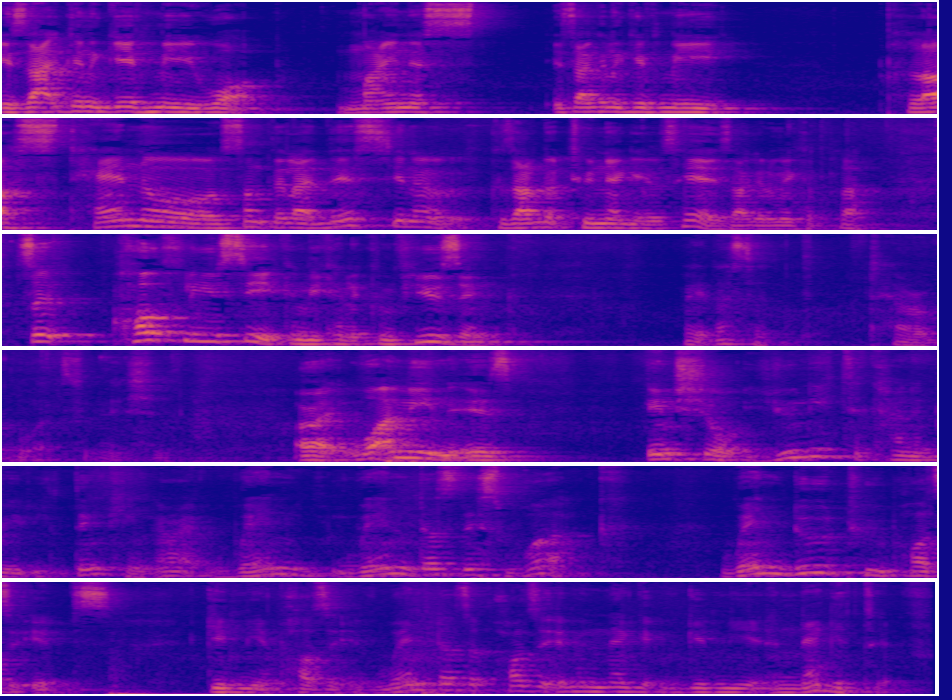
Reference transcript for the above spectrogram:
is that going to give me what? Minus, is that going to give me plus 10 or something like this? You know, because I've got two negatives here. Is that going to make a plus? So, hopefully, you see it can be kind of confusing. Wait, that's a terrible explanation. All right, what I mean is, in short, you need to kind of be thinking, all right, when when does this work? When do two positives give me a positive? When does a positive and negative give me a negative?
